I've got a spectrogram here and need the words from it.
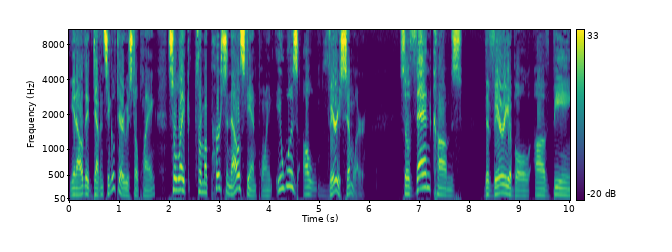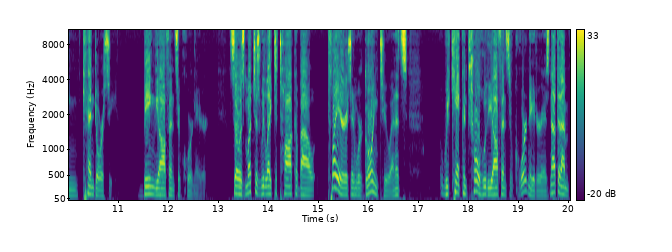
You know, that Devin Singletary was still playing. So, like, from a personnel standpoint, it was a very similar. So then comes the variable of being Ken Dorsey, being the offensive coordinator. So as much as we like to talk about players, and we're going to, and it's we can't control who the offensive coordinator is. Not that I'm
